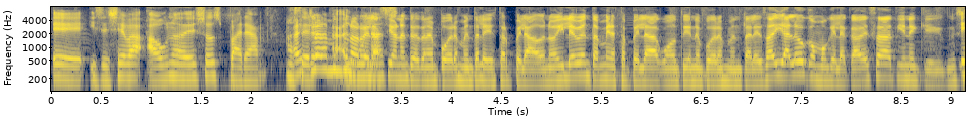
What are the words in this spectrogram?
eh, y se lleva a uno de ellos para Hay hacer claramente una relación entre tener poderes mentales y estar pelado, ¿no? Y Leven también está pelada cuando tiene poderes mentales. Hay algo como que la cabeza tiene que necesita-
